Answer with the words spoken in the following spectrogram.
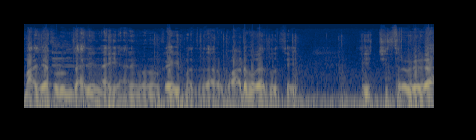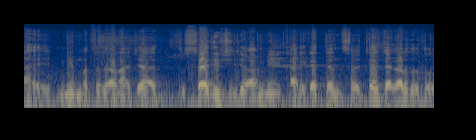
माझ्याकडून झाली नाही आणि म्हणून काही मतदार वाट बघत होते. हे चित्र वेगळं आहे. मी मतदानाच्या दुसऱ्या दिवशी जेव्हा मी कार्यकर्त्यांसह चर्चा करत होतो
